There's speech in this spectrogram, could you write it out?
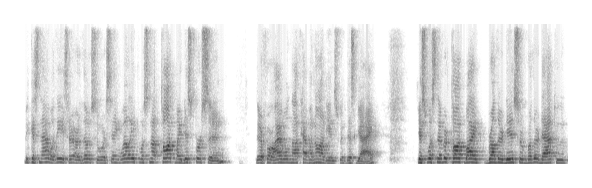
Because nowadays there are those who are saying, well, it was not taught by this person, therefore I will not have an audience with this guy. This was never taught by brother this or brother that who,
